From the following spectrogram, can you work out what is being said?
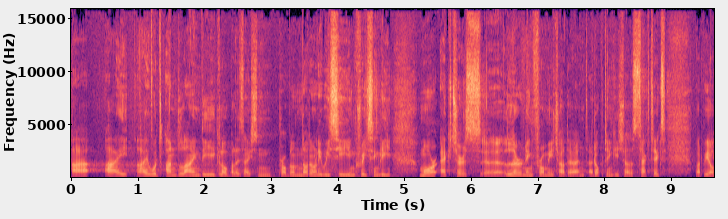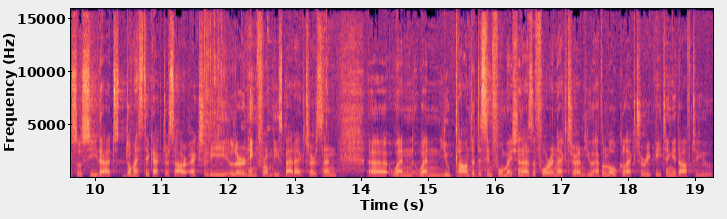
uh, I, I, would underline the globalization problem. Not only we see increasingly more actors uh, learning from each other and adopting each other's tactics, but we also see that domestic actors are actually learning from these bad actors. And uh, when, when you plant a disinformation as a foreign actor and you have a local actor repeating it after you,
